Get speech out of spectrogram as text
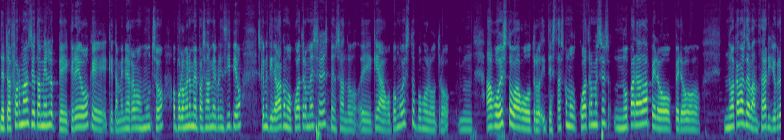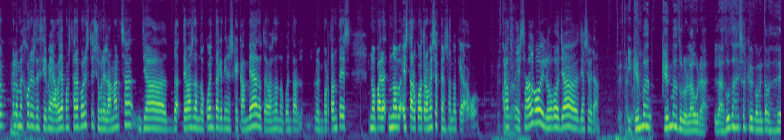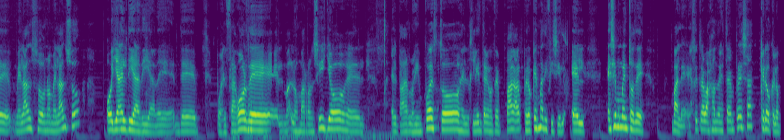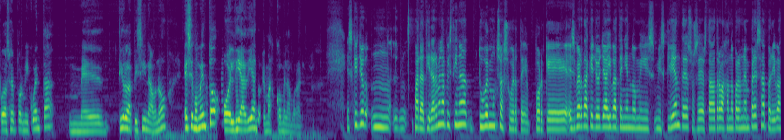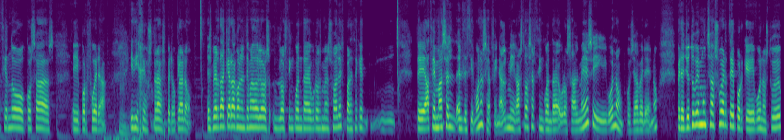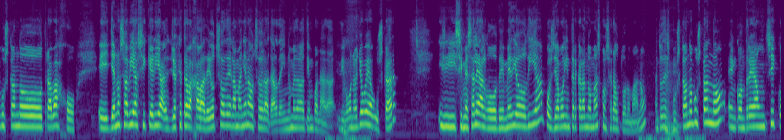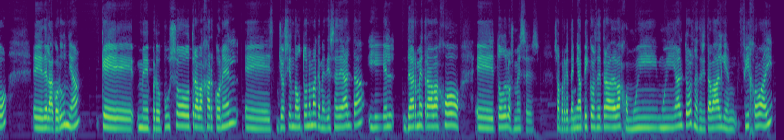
De todas formas, yo también lo que creo que, también erramos mucho, o por lo menos me pasaba a mí al principio, es que me tiraba como cuatro meses pensando, eh, ¿qué hago? ¿Pongo esto? ¿Pongo lo otro? Mm, ¿Hago esto o hago otro? Y te estás como cuatro meses no parada, pero, pero no acabas de avanzar. Y yo creo que lo mm. mejor es decir, venga, voy a apostar por esto y sobre la marcha ya te vas dando cuenta que tienes que cambiar o te vas dando cuenta. Lo importante es no, para, no estar cuatro meses pensando qué hago. Haces algo y luego ya, ya se verá. ¿Y qué es, más, qué es más duro, Laura? ¿Las dudas esas que comentabas de me lanzo o no me lanzo? ¿O ya el día a día de, pues el fragor de los marroncillos, el, pagar los impuestos, el cliente que no te paga? ¿Pero qué es más difícil? El, ese momento de, vale, estoy trabajando en esta empresa, creo que lo puedo hacer por mi cuenta, me tiro a la piscina o no, ese momento o el día a día es lo que más come la moral. Es que yo, mm, para tirarme a la piscina, tuve mucha suerte, porque es verdad que yo ya iba teniendo mis, mis clientes, o sea, estaba trabajando para una empresa, pero iba haciendo cosas eh, por fuera. Mm. Y dije, ostras, pero claro, es verdad que ahora con el tema de los, los 50 euros mensuales parece que mm, te hace más el, decir, bueno, si al final mi gasto va a ser 50 euros al mes y bueno, pues ya veré, ¿no? Pero yo tuve mucha suerte porque, bueno, estuve buscando trabajo, eh, ya no sabía si quería, yo es que trabajaba de 8 de la mañana a 8 de la tarde y no me daba tiempo a nada. Y digo, bueno, yo voy a buscar y si me sale algo de mediodía, pues ya voy intercalando más con ser autónoma, ¿no? Entonces, buscando, buscando, encontré a un chico eh, de La Coruña que me propuso trabajar con él, eh, yo siendo autónoma, que me diese de alta y él darme trabajo eh, todos los meses. O sea, porque tenía picos de trabajo muy, muy altos, necesitaba alguien fijo ahí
